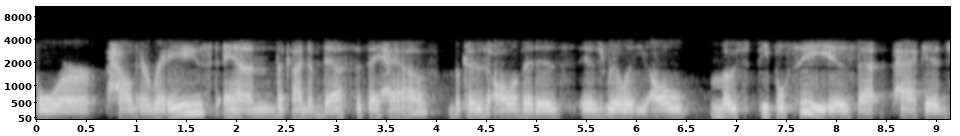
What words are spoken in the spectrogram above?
for how they're raised and the kind of death that they have because all of it is is really all most people see is that package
